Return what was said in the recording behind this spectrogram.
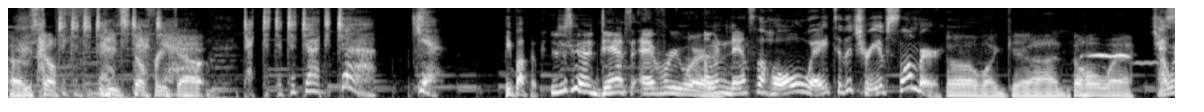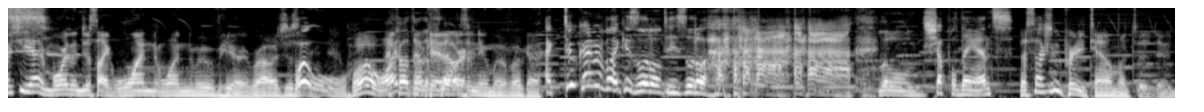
Oh, he's still he's still freaked out. Yeah. Beep up. You're just gonna dance everywhere. I'm gonna dance the whole way to the Tree of Slumber. Oh my god, the whole way. I wish he had more than just like one one move here, bro. It's just Whoa. like, whoa, what? I fell through the okay, that was a new move. Okay, I do kind of like his little his little ha ha ha ha ha little shuffle dance. that's actually pretty talented, dude.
